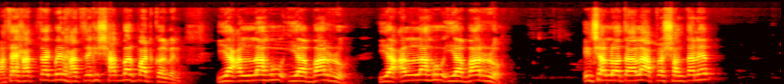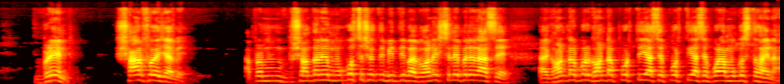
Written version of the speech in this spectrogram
মাথায় হাত রাখবেন, হাত রেখে সাতবার পাঠ করবেন। ইয়া আল্লাহু, ইয়া বাররু, ইয়া আল্লাহু, ইয়া বাররু। ইনশাআল্লাহ তাআলা আপনার সন্তানের ব্রেন শার্প হয়ে যাবে। আপনার সন্তানের মুখস্থ শক্তি বৃদ্ধি পাবে। অনেক ছেলেপেলেরা আছে ঘণ্টার পর ঘণ্টা পড়তেই আছে পড়তেই আছে, পড়া মুখস্থ হয় না।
